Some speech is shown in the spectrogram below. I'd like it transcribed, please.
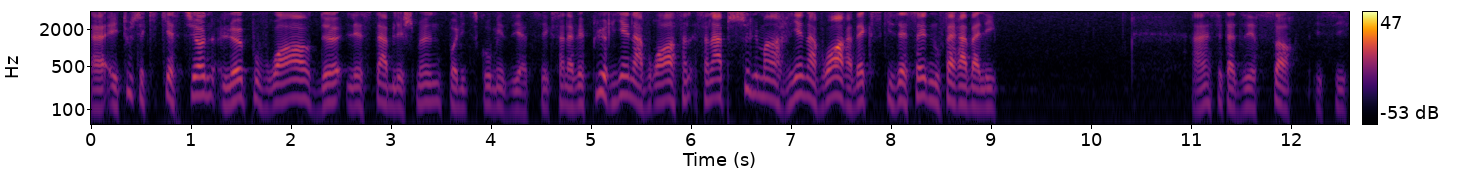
euh, et tout ce qui questionne le pouvoir de l'establishment politico-médiatique. Ça n'avait plus rien à voir, ça n'a absolument rien à voir avec ce qu'ils essaient de nous faire avaler. Hein, c'est-à-dire ça, ici.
